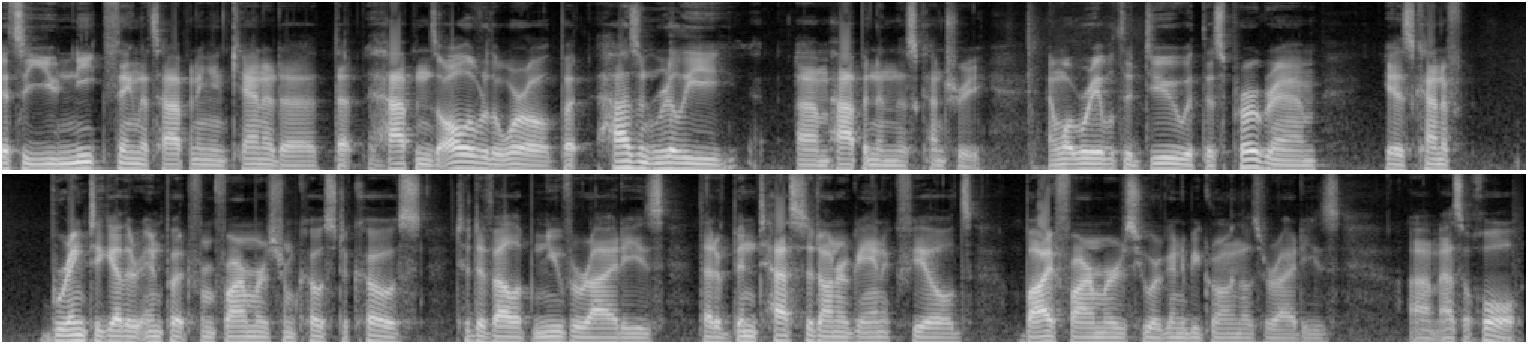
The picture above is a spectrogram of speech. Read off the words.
it's a unique thing that's happening in Canada that happens all over the world but hasn't really um, happened in this country. And what we're able to do with this program is kind of bring together input from farmers from coast to coast to develop new varieties that have been tested on organic fields by farmers who are going to be growing those varieties um, as a whole.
